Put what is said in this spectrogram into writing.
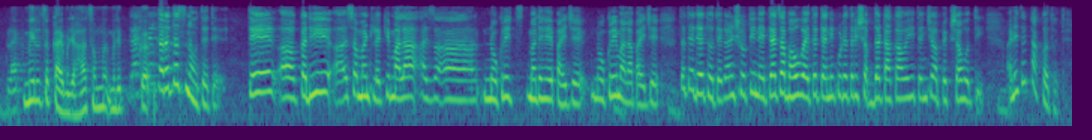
ब्लॅकमेलचं काय? म्हणजे हा संबंध म्हणजे करतच नव्हते ते. ते कधी असं म्हटलं की मला आज नोकरीमध्ये हे पाहिजे नोकरी मला पाहिजे तर ते देत होते. कारण शेवटी नेत्याचा भाऊ आहे तर त्यांनी कुठेतरी शब्द टाकावा ही त्यांची अपेक्षा होती. आणि ते टाकत होते.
